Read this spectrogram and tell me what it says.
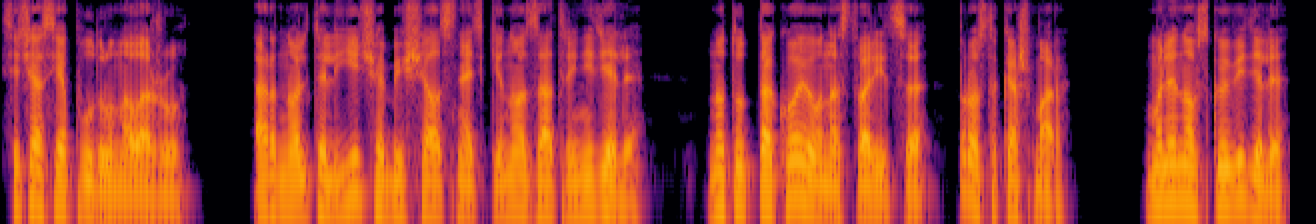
Сейчас я пудру наложу. Арнольд Ильич обещал снять кино за три недели. Но тут такое у нас творится, просто кошмар. Малиновскую видели?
